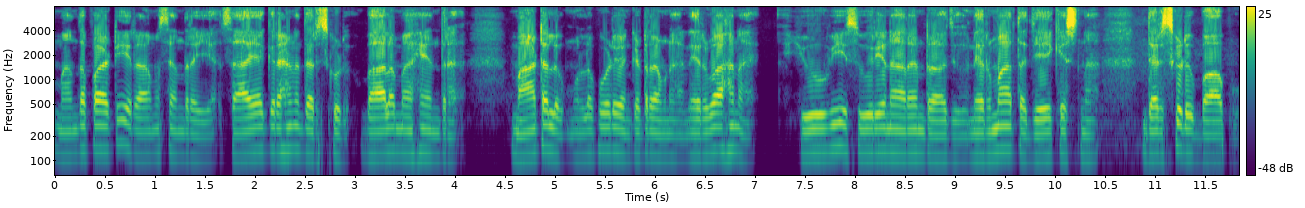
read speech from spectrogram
మందపాటి రామచంద్రయ్య ఛాయాగ్రహణ దర్శకుడు బాలమహేంద్ర మాటలు ముల్లపూడి వెంకటరమణ నిర్వహణ యువి సూర్యనారాయణ రాజు నిర్మాత జయకృష్ణ దర్శకుడు బాపు.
